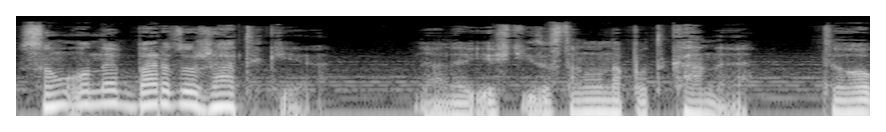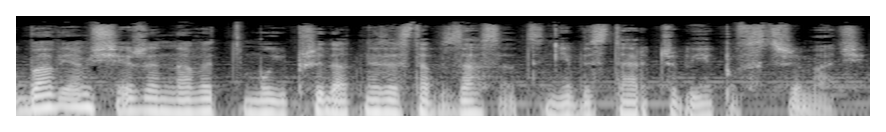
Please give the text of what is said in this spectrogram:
Są one bardzo rzadkie, ale jeśli zostaną napotkane, to obawiam się, że nawet mój przydatny zestaw zasad nie wystarczy, by je powstrzymać.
